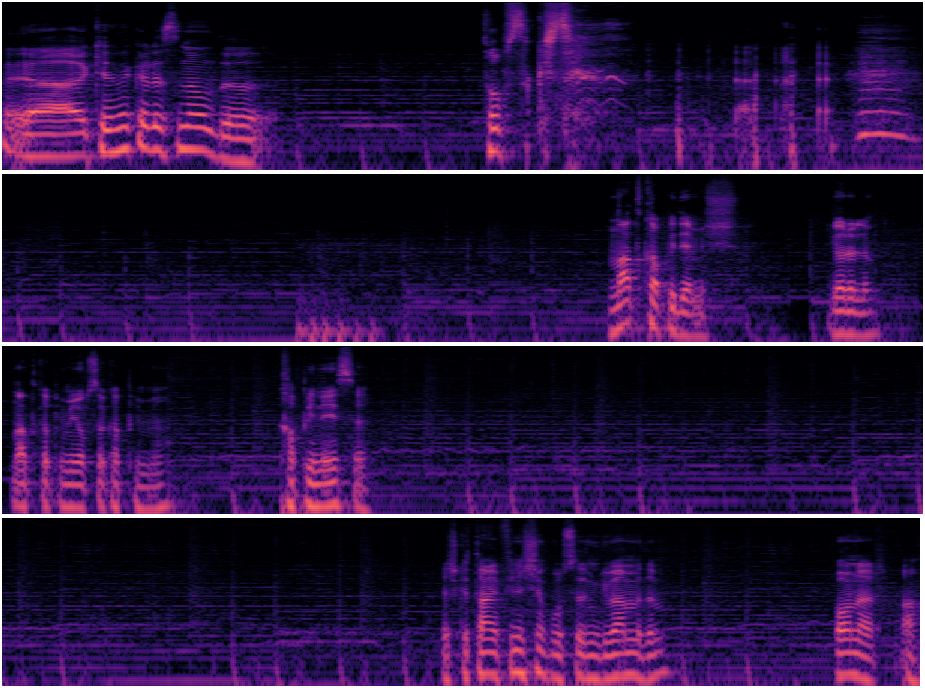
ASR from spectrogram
ya kendi kalesi ne oldu? Top sıkıştı. Not copy demiş. Görelim. Not copy mi yoksa copy mi? Copy neyse. Keşke time finishing vursaydım güvenmedim. Corner. Ah.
